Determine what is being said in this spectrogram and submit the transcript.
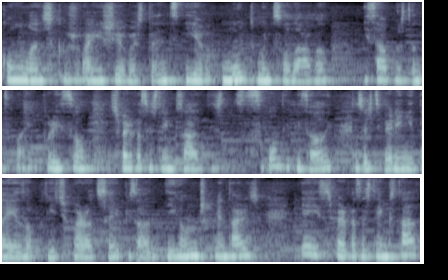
com um lanche que vos vai encher bastante e é muito, muito saudável e sabe bastante bem. Por isso, espero que vocês tenham gostado deste segundo episódio. Se vocês tiverem ideias ou pedidos para o terceiro episódio, digam-me nos comentários. E é isso, espero que vocês tenham gostado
